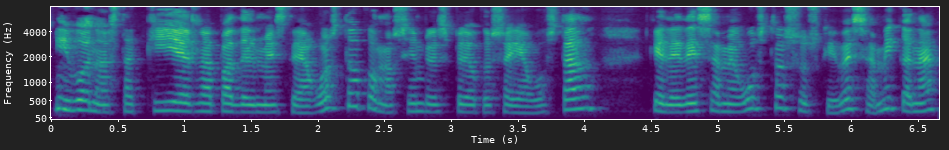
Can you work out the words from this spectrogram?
Y bueno, hasta aquí el rapa del mes de agosto. Como siempre, espero que os haya gustado, que le des a me gusta, suscribáis a mi canal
